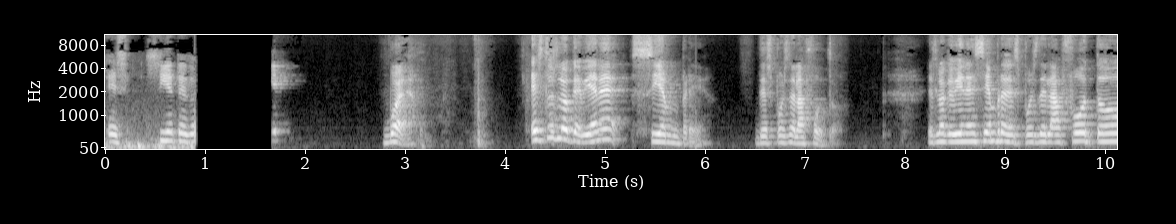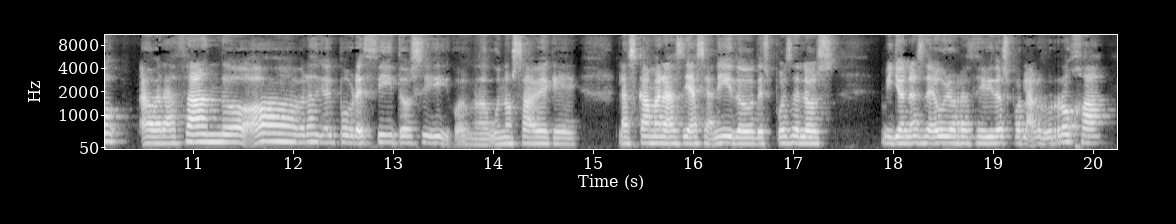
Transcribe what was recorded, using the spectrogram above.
es 72. Bueno, esto es lo que viene siempre después de la foto. Es lo que viene siempre después de la foto, abrazando, ah, verdad que hay pobrecitos, sí, cuando uno sabe que las cámaras ya se han ido, después de los millones de euros recibidos por la Cruz Roja,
